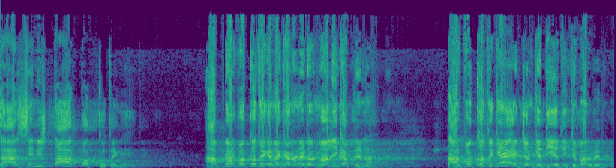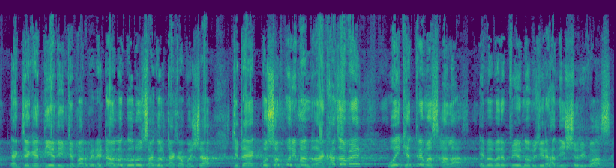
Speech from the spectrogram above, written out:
যার জিনিস তার পক্ষ থেকে। আপনার পক্ষ থেকে না, কারণ এটার মালিক আপনি না। তার পক্ষ থেকে একজনকে দিয়ে দিতে পারবেন, এক জায়গায় দিয়ে দিতে পারবেন। এটা হলো গরু, ছাগল টাকা পয়সা যেটা এক বছর পরিমাণ রাখা যাবে, ওই ক্ষেত্রে মাস আলা এ ব্যাপারে প্রিয় নবীজির হাদিস শরীফও আছে।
